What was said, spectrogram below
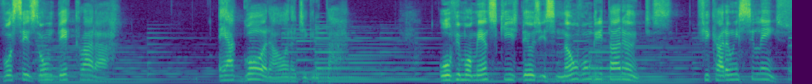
vocês vão declarar é agora a hora de gritar. Houve momentos que Deus disse: não vão gritar antes, ficarão em silêncio.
